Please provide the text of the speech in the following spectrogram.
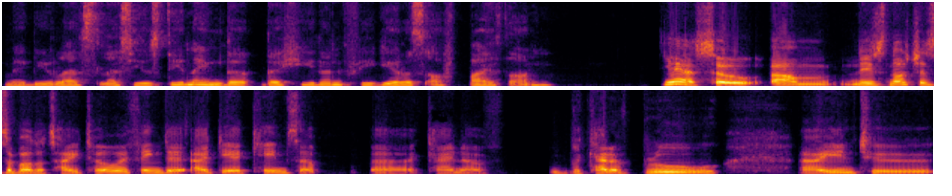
maybe let's let's use the name the the hidden figures of python. Yeah so um it's not just about the title. I think the idea came up uh, kind of kind of grew uh, into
